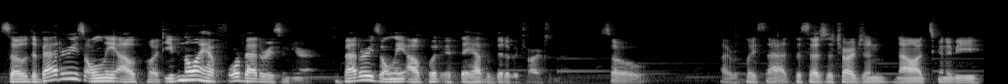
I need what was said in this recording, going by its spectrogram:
So the batteries only output, even though I have four batteries in here, the batteries only output if they have a bit of a charge in them. So I replace that. This has a charge in. Now it's going to be...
